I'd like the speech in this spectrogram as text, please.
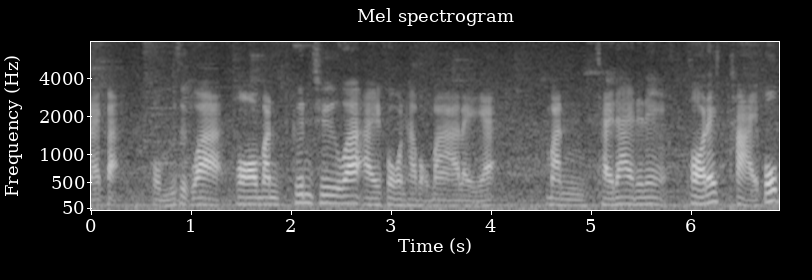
Max อะผมรู้สึกว่าพอมันขึ้นชื่อว่า iPhone ทำออกมาอะไรอย่างเงี้ยมันใช้ได้แน่ๆพอได้ถ่ายปุ๊บ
